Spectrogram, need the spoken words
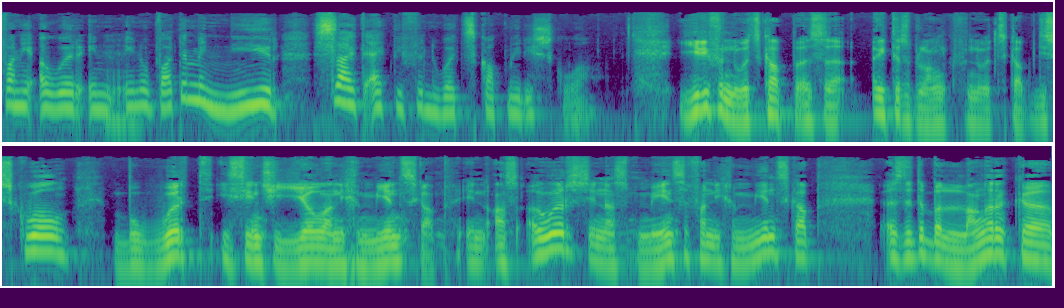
van die ouer en en op watter manier sluit ek die vennootskap met die skool? Hierdie vennootskap is 'n uiters belangrike vennootskap. Die skool behoort essensieel aan die gemeenskap en as ouers en as mense van die gemeenskap is dit 'n belangrike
